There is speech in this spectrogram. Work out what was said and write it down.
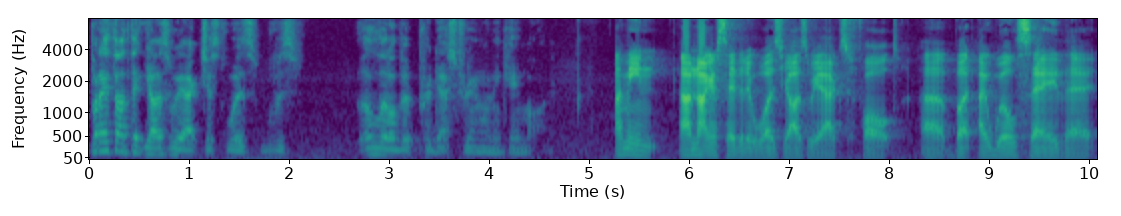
but I thought that Jozwiak just was was a little bit pedestrian when he came on. I mean, I'm not going to say that it was Jozwiak's fault. Uh, but I will say that,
